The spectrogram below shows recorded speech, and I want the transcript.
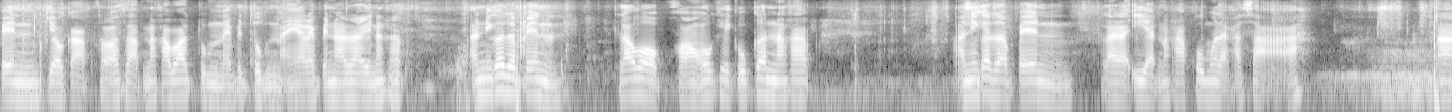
เป็นเกี่ยวกับโทรศัพท์นะครับ ว่าตุ่มไหนเป็นตุ่มไหนอะไรเป็นอะไรนะครับ อันนี้ก็จะเป็นระบบของ OK Google นะครับ อันนี้ก็จะเป็นรายละเอียดนะครับคู่มือหลายภาษา อ่า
